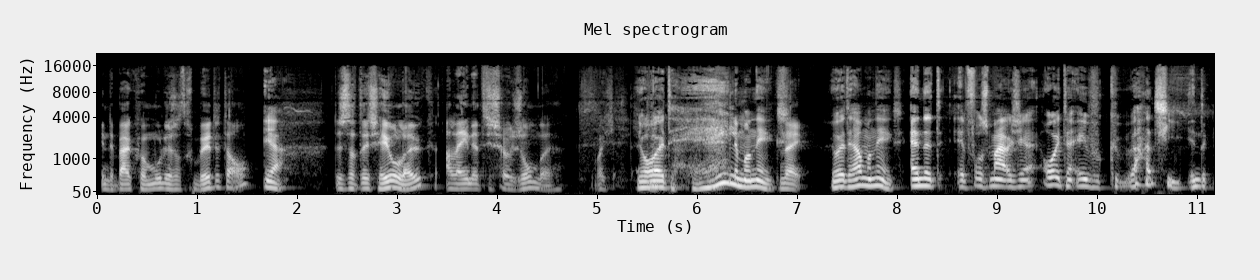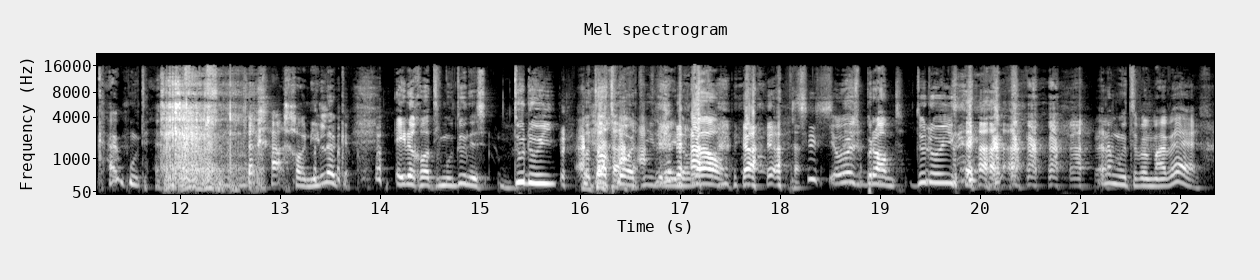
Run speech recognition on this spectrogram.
in de buik van mijn moeder zat, gebeurt het al. Ja. Dus dat is heel leuk. Alleen het is zo zonde. Je, Je hoort helemaal niks. nee. Je hoort helemaal niks. En het, eh, volgens mij, als je ooit een evacuatie in de kuip moet hebben, dat gaat gewoon niet lukken. Het enige wat hij moet doen is doei doei, want dat hoort iedereen nog wel. Ja, ja, precies. Jongens, brand, doei doei. en dan moeten we maar weg.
